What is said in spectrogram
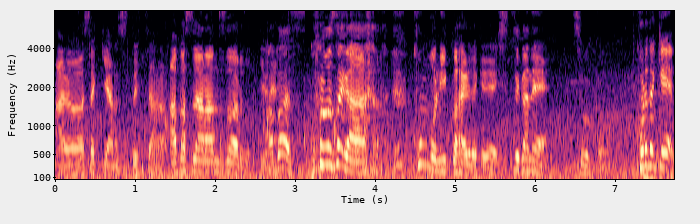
あのさっきあのずっと言ってたアバス・アランド・ザ・ワールドっていう、ね、アバースこの技がコンボに1個入るだけで質がねすごく変わるこれだけ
